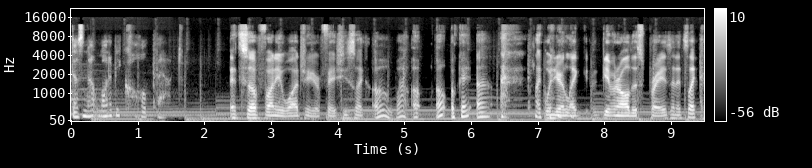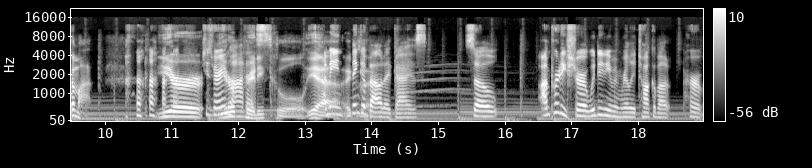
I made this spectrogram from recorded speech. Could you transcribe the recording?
does not want to be called that. It's so funny watching her face. She's like, "Oh wow, oh oh okay." Uh, like when you're like giving her all this praise, and it's like, "Come on, you're She's very you're pretty cool." Yeah. I mean, think about it, guys. So, I'm pretty sure we didn't even really talk about her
